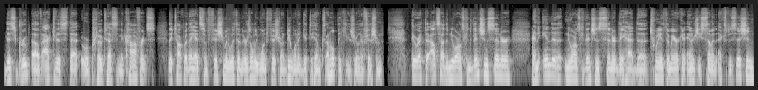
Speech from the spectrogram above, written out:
this group of activists that were protesting the conference. They talked about they had some fishermen with them. There was only one fisherman. I do want to get to him because I don't think he was really a fisherman. They were at the outside the New Orleans Convention Center, and in the New Orleans Convention Center, they had the 20th American Energy Summit Exposition.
